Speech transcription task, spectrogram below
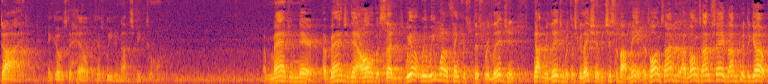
died and goes to hell because we did not speak to him? Imagine there, imagine that all of a sudden. We, we, we want to think this, this religion, not religion, with this relationship, it's just about me. As long as I'm, as long as I'm saved, I'm good to go.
